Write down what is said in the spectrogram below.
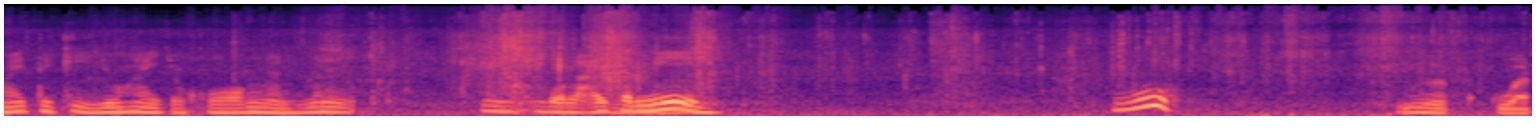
มัยตะกี้อยู่ให้เจ้าของนั่นมันมันบ่หลายซำนี้โอ้เมื่อกวด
